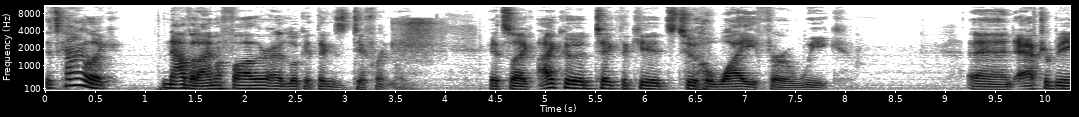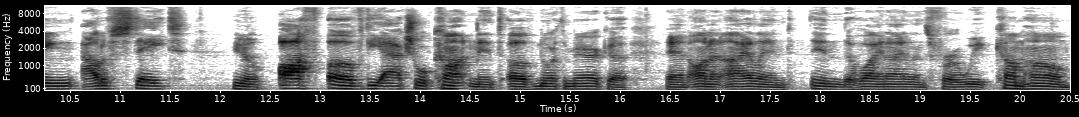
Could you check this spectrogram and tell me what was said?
it's kind of like now that I'm a father, I look at things differently. It's like I could take the kids to Hawaii for a week. And after being out of state, you know, off of the actual continent of North America and on an island in the Hawaiian Islands for a week, come home,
